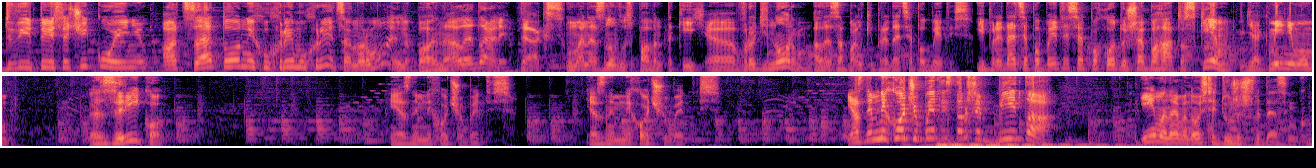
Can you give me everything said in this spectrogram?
Дві тисячі коїнів. А це то не хухри-мухри, це нормально. Погнали далі. Такс, у мене знову спавен такий, е, вроді норм, але за банки прийдеться побитись. І прийдеться побитися, походу, ще багато з ким, як мінімум. З Ріко. Я з ним не хочу битись. Я з ним не хочу битись. Я з ним не хочу битись, там ще біта! І мене виносять дуже швидесенько.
